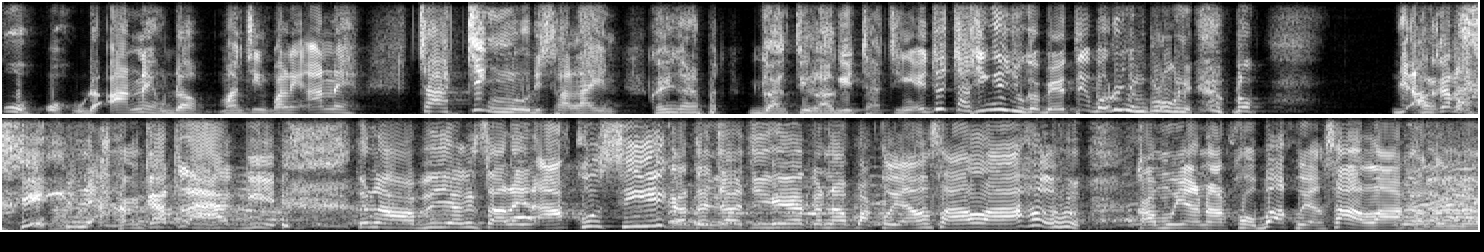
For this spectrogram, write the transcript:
wah, wah, udah aneh, udah mancing paling aneh. Cacing mulu disalahin. Kayaknya nggak dapat, ganti lagi cacingnya. Itu cacingnya juga bete baru nyemplung nih. Blok. Diangkat lagi, diangkat lagi. Kenapa yang salahin aku sih? Kata cacingnya, kenapa aku yang salah? Kamu yang narkoba, aku yang salah katanya.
